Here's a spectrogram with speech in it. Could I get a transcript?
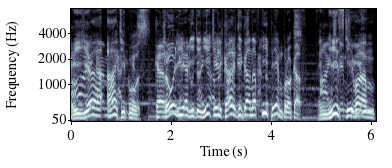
Я Атикус, король и объединитель кардиганов и пемброков. Низкий вам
